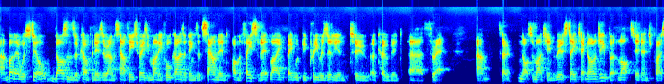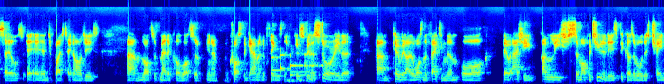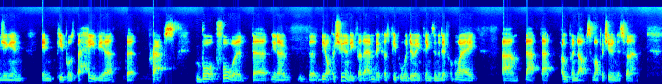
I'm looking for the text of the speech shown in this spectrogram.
Um, but there were still dozens of companies around the southeast raising money for all kinds of things that sounded, on the face of it, like they would be pretty resilient to a COVID uh, threat. Um, so not so much in real estate technology, but lots in enterprise sales, in enterprise technologies, um, lots of medical, lots of you know across the gamut of things that could spin a story that um, COVID either wasn't affecting them or they were actually unleashed some opportunities because of all this changing in in people's behavior that perhaps brought forward the you know the the opportunity for them because people were doing things in a different way um, that that opened up some opportunities for them.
